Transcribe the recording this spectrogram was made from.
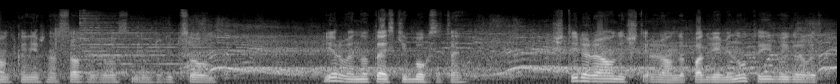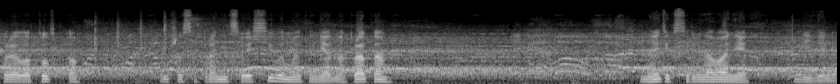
Раунд, конечно, остался за Василием Жеребцовым. Первый, но тайский бокс это 4 раунда, 4 раунда по 2 минуты и выигрывает, как правило, тот, кто лучше сохранит свои силы. Мы это неоднократно на этих соревнованиях видели.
